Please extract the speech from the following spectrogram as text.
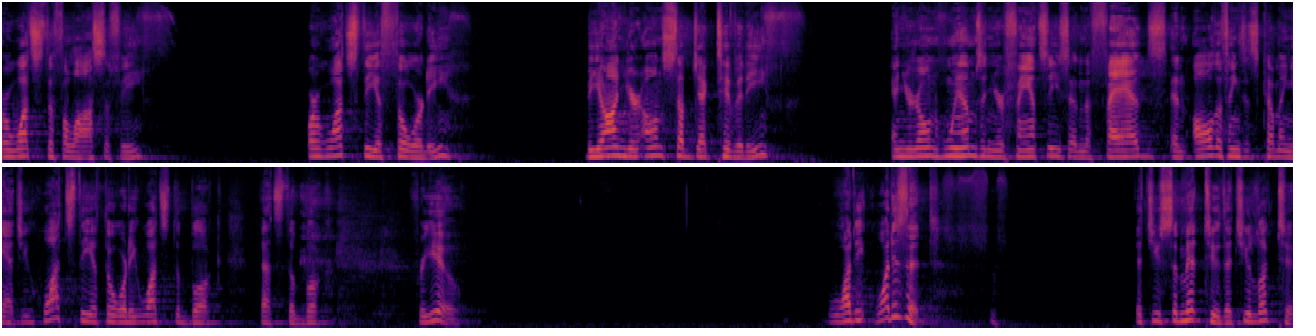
Or what's the philosophy? Or what's the authority beyond your own subjectivity and your own whims and your fancies and the fads and all the things that's coming at you? What's the authority? What's the book that's the book for you? What, what is it that you submit to, that you look to?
